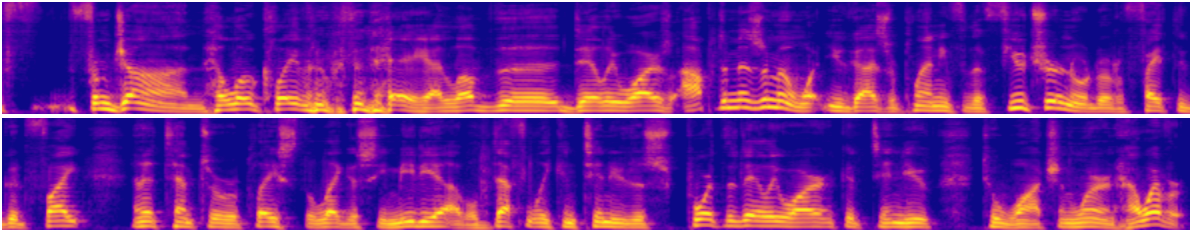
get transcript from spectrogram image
from John, hello, Klavan with an A. I love the Daily Wire's optimism and what you guys are planning for the future in order to fight the good fight and attempt to replace the legacy media. I will definitely continue to support the Daily Wire and continue to watch and learn. However,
